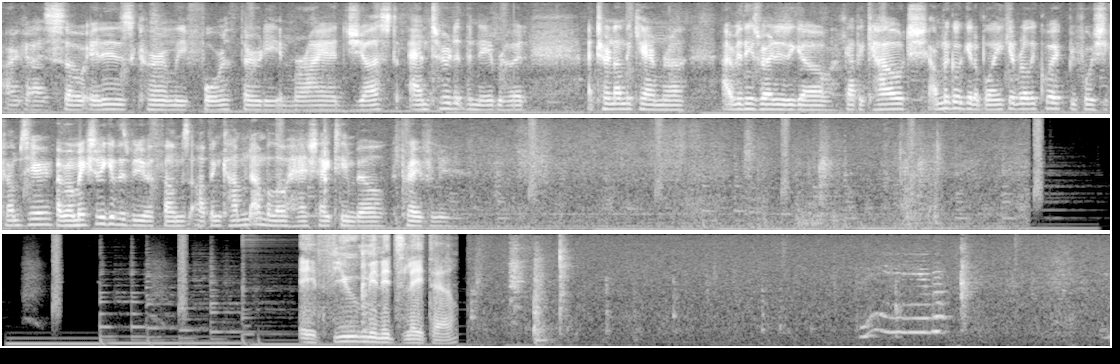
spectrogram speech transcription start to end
All right, guys. So it is currently 4:30, and Mariah just entered the neighborhood. I turned on the camera. Everything's ready to go. Got the couch. I'm gonna go get a blanket really quick before she comes here. Everyone, make sure to give this video a thumbs up and comment down below hashtag Team Bill. Pray for me. A few minutes later. Babe.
